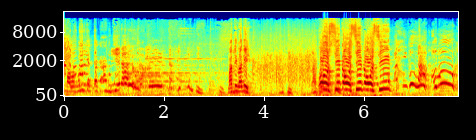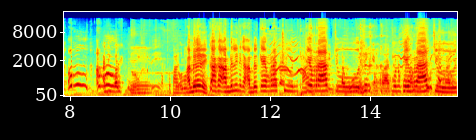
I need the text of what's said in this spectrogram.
Salah pencet kakak anjing. Ih, Mati, mati. Oh shit, oh shit, oh shit. Aduh, aduh, aduh. pagi. Ambil ini, kakak ambil ini kak, ambil keong racun, keong racun, bunuh keong racun,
